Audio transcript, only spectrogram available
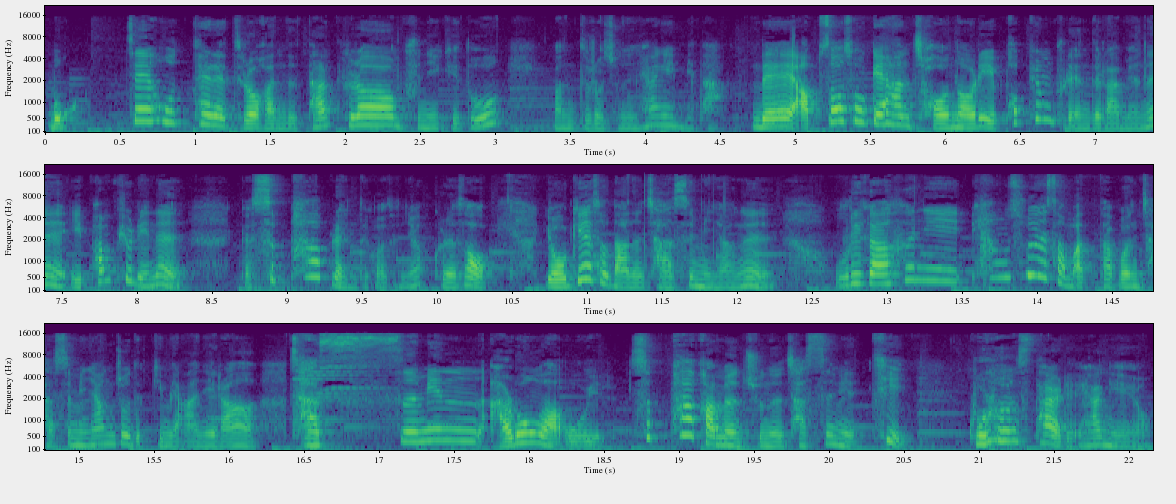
목재 호텔에 들어간 듯한 그런 분위기도 만들어주는 향입니다. 근데 앞서 소개한 Journal이 perfume 브랜드라면 이 Panpuri는 그러니까 스파 브랜드거든요. 그래서 여기에서 나는 자스민 향은 우리가 흔히 향수에서 맡아본 자스민 향조 느낌이 아니라 자스민 아로마 오일, 스파 가면 주는 자스민 tea 그런 스타일의 향이에요.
